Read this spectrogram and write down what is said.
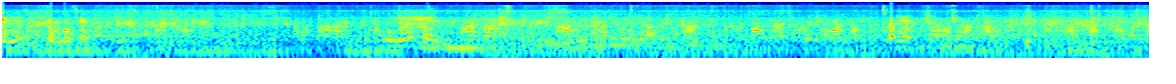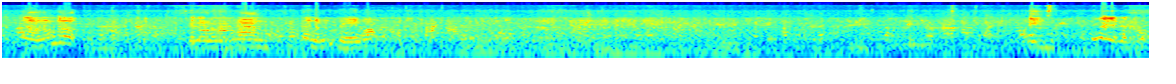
น้ำกับรสจั ดทำน้ำเยอะเป็นอะไรวางเพื่อนน้ำมันเผยป่ะนี่ก็อย่าบอก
